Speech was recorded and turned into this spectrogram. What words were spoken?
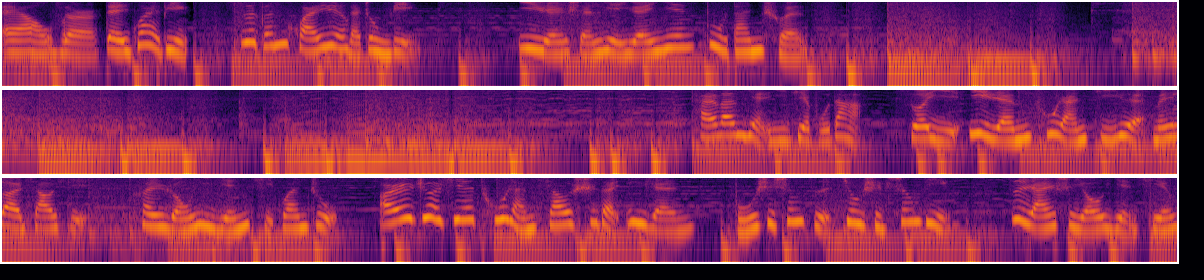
Elver 得怪病，私根怀孕的重病。艺人神隐原因不单纯。台湾演艺界不大，所以艺人突然几月没了消息，很容易引起关注。而这些突然消失的艺人，不是生子就是生病，自然是有隐情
